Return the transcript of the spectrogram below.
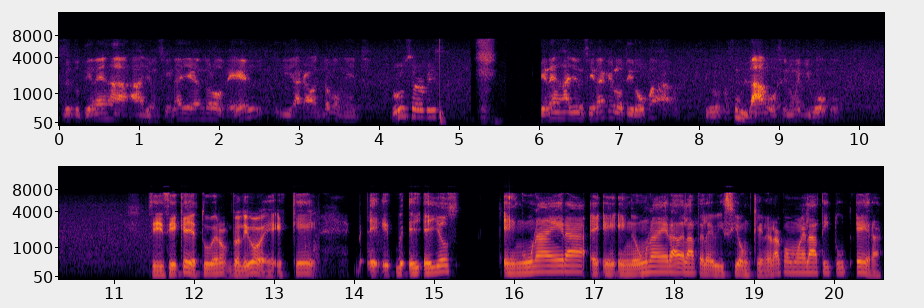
Entonces tú tienes a, a John Cena llegando al hotel y acabando con Edge. Room service. Tienes a John Cena que lo tiró para, yo creo que fue un lago, si no me equivoco. Sí, sí, es que estuvieron, lo digo, es que eh, eh, ellos en una era, eh, eh, en una era de la televisión que no era como el actitud era,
